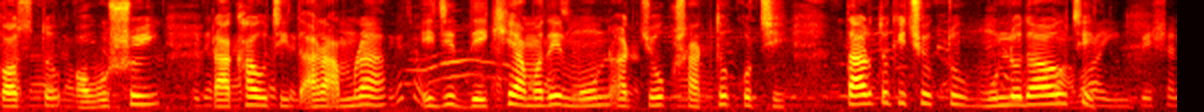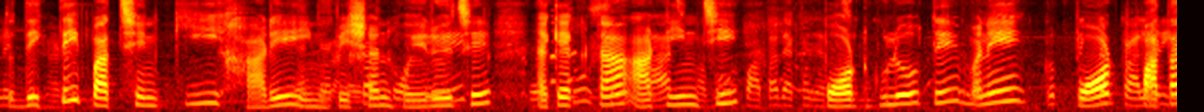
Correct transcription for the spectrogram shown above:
কস্ট তো অবশ্যই রাখা উচিত। আর আমরা এই যে দেখে আমাদের মন আর চোখ সার্থক করছি তার তো কিছু একটু মূল্য দেওয়া উচিত। তো দেখতেই পাচ্ছেন কি হারে ইমপ্রেশন হয়ে রয়েছে। এক একটা আট ইঞ্চি পটগুলোতে মানে পট পাতা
